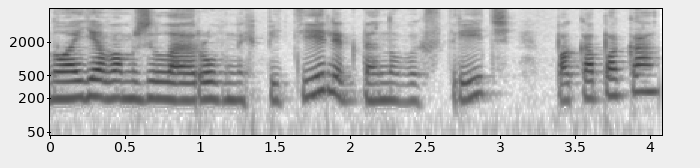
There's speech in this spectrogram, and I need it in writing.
Ну а я вам желаю ровных петелек. До новых встреч. Пока-пока.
